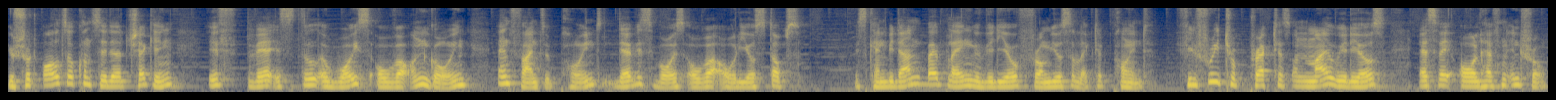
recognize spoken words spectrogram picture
You should also consider checking if there is still a voiceover ongoing and find the point where this voiceover audio stops. This can be done by playing the video from your selected point. Feel free to practice on my videos as they all have an intro.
